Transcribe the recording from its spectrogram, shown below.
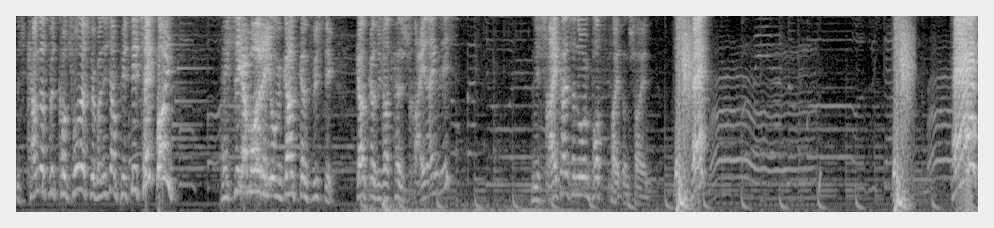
Ich kann das mit Controller spielen, aber nicht am PC. Checkpoint! Mächtiger Morde, Junge. Ganz, ganz wichtig. Ganz, ganz wichtig. Was kann ich schreien eigentlich? Nee, Schrei kann ich ja nur im Bossfight anscheinend. Hä? Hä?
